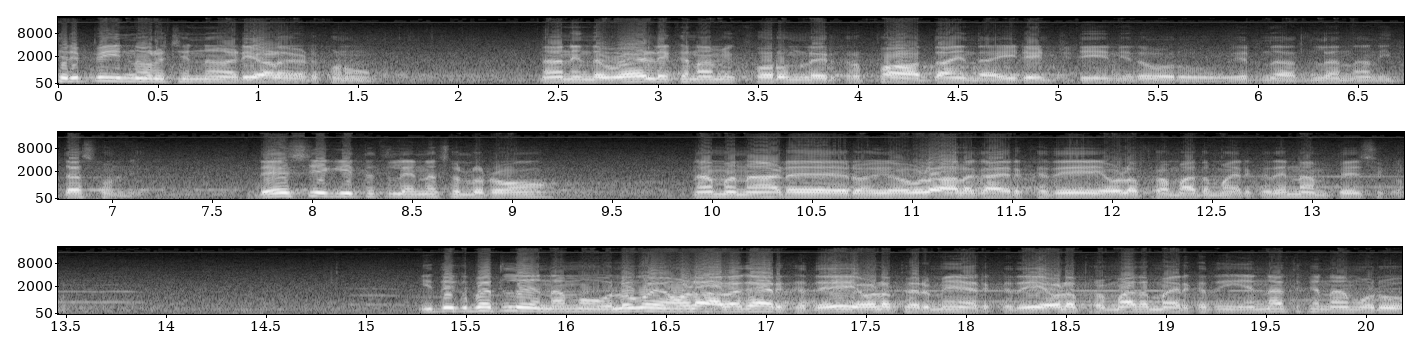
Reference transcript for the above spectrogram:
திருப்பி இன்னொரு சின்ன அடையாளம் எடுக்கணும்? நான் இந்த வேர்ல்டு எக்கனாமிக் ஃபோரமில் இருக்கிறப்போ அதான் இந்த ஐடென்டிட்டின்னு ஏதோ ஒரு இருந்த அதில் நான் இதான் சொன்னேன். தேசிய கீதத்தில் என்ன சொல்லுறோம் நம்ம நாடு எவ்வளோ அழகாக இருக்குது எவ்வளோ பிரமாதமாக இருக்குதுன்னு நாம் பேசிக்கணும். இதுக்கு பதில் நம்ம உலகம் எவ்வளோ அழகாக இருக்குது எவ்வளோ பெருமையாக இருக்குது எவ்வளோ பிரமாதமாக இருக்குது என்னத்துக்கு நாம் ஒரு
